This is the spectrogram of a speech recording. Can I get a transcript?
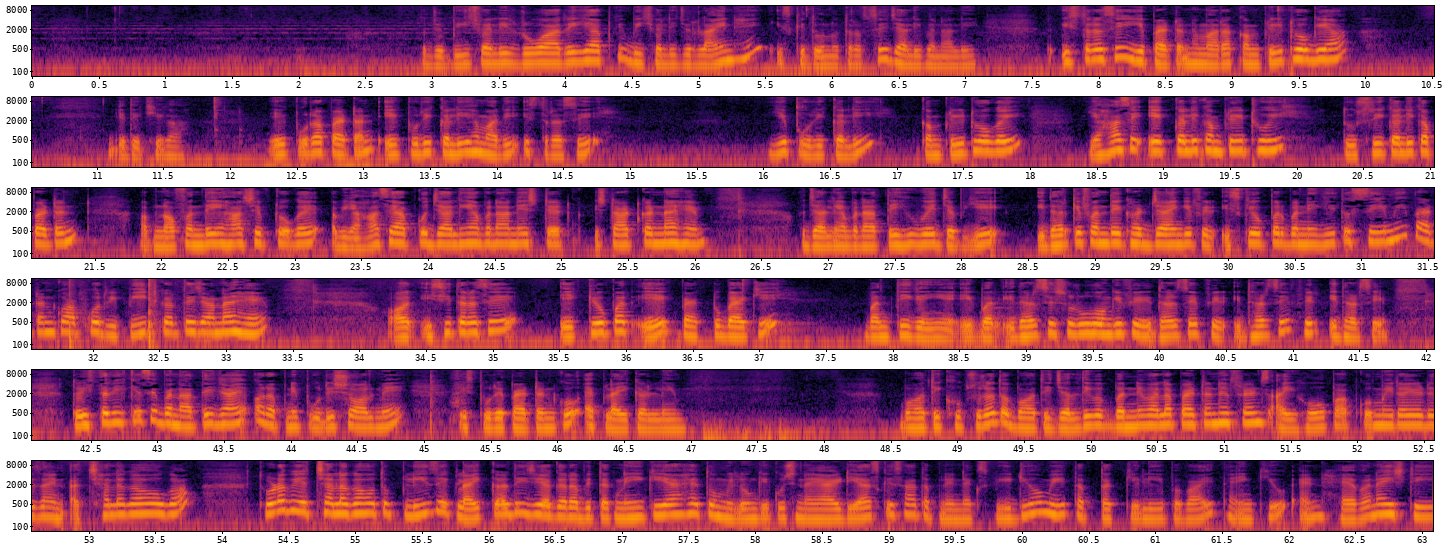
और जो बीच वाली रो आ रही है आपकी, बीच वाली जो लाइन है, इसके दोनों तरफ़ से जाली बना लें। तो इस तरह से ये पैटर्न हमारा कंप्लीट हो गया। ये देखिएगा, एक पूरा पैटर्न, एक पूरी कली हमारी इस तरह से, ये पूरी कली कंप्लीट हो गई। यहाँ से एक कली कंप्लीट हुई, दूसरी कली का पैटर्न। अब नौ फंदे यहाँ शिफ्ट हो गए। अब यहाँ से आपको जालियाँ बनाने स्टार्ट करना है। जालियाँ बनाते हुए जब ये इधर के फंदे घट जाएँगे, फिर इसके ऊपर बनेगी। तो सेम ही पैटर्न को आपको रिपीट करते जाना है। और इसी तरह से एक के ऊपर एक बैक टू बैक ये बनती गई है। एक बार इधर से शुरू होंगी, फिर इधर से, फिर इधर से, फिर इधर से। तो इस तरीके से बनाते जाएँ और अपने पूरे शॉल में इस पूरे पैटर्न को अप्लाई कर लें। बहुत ही खूबसूरत और बहुत ही जल्दी बनने वाला पैटर्न है फ्रेंड्स आई होप आपको मेरा ये डिज़ाइन अच्छा लगा होगा। थोड़ा भी अच्छा लगा हो तो प्लीज़ एक लाइक कर दीजिए। अगर अभी तक नहीं किया है तो मिलूँगी कुछ नए आइडियाज़ के साथ अपने नेक्स्ट वीडियो में। तब तक के लिए bye thank you and have a nice day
